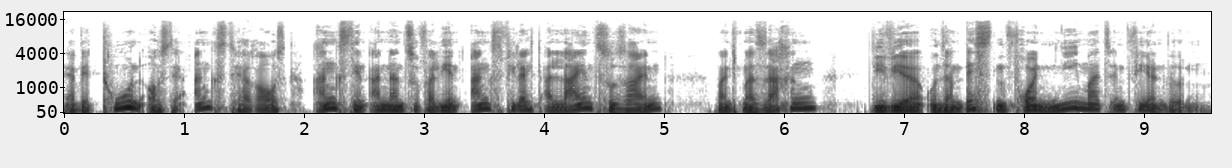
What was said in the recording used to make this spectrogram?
Ja, wir tun aus der Angst heraus, Angst den anderen zu verlieren, Angst vielleicht allein zu sein, manchmal Sachen, die wir unserem besten Freund niemals empfehlen würden.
